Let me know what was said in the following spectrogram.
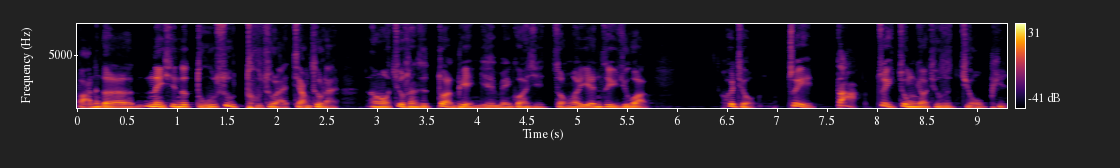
把那个内心的毒素吐出来，讲出来，然后就算是断片也没关系。总而言之一句话，喝酒最大最重要就是酒品，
